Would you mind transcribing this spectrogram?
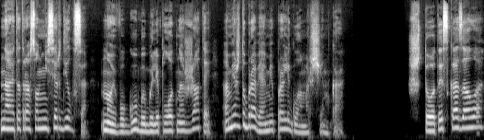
На этот раз он не сердился, но его губы были плотно сжаты, а между бровями пролегла морщинка. «Что ты сказала?»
